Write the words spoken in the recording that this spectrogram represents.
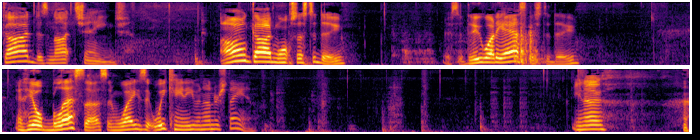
God does not change. All God wants us to do is to do what He asks us to do, and He'll bless us in ways that we can't even understand. You know,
